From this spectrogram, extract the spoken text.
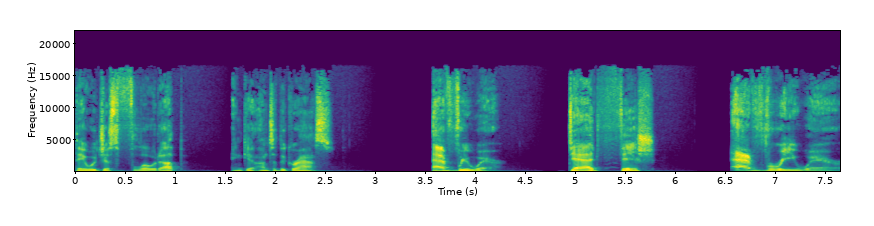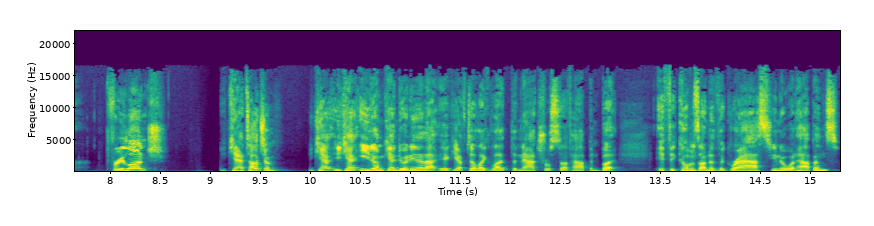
They would just float up and get onto the grass. Everywhere. Dead fish everywhere. Free lunch. You can't touch them. You can't you can't eat them, can't do any of that. You have to like let the natural stuff happen. But if it comes onto the grass, you know what happens?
